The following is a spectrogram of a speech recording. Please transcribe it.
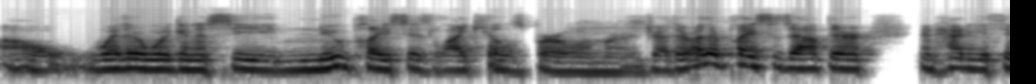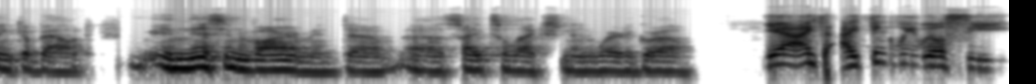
uh, whether we're going to see new places like Hillsboro emerge. Are there other places out there? And how do you think about in this environment uh, uh, site selection and where to grow? Yeah, I, th- I think we will see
